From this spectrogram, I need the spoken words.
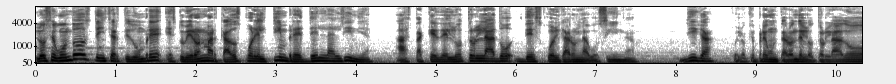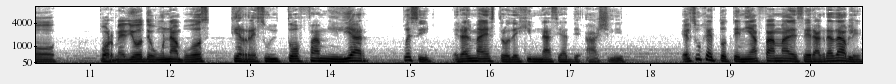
Los segundos de incertidumbre estuvieron marcados por el timbre de la línea hasta que del otro lado descolgaron la bocina. Diga, fue lo que preguntaron del otro lado por medio de una voz que resultó familiar. Pues sí, era el maestro de gimnasia de Ashley. El sujeto tenía fama de ser agradable,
